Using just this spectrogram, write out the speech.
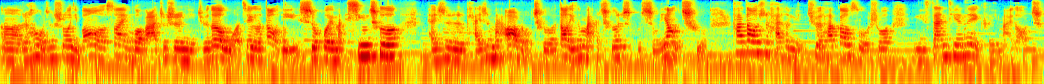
嗯，然后我就说，你帮我算一个吧，就是你觉得我这个到底是会买新车，还是还是买二手车？到底是买的车是什么什么样的车？他倒是还很明确，他告诉我说，你三天内可以买到车，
